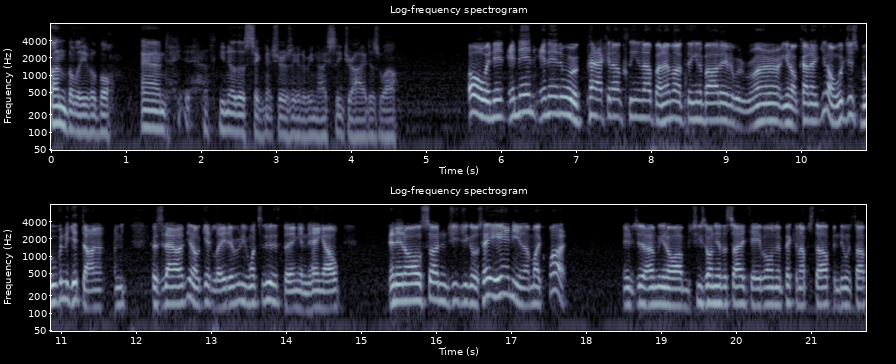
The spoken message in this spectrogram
unbelievable. And eh, you know those signatures are going to be nicely dried as well. Oh, and then and then and then we're packing up, cleaning up, and I'm not thinking about it. We're running, you know, kind of, you know, we're just moving to get done because now, you know, get late. Everybody wants to do the thing and hang out. And then all of a sudden, Gigi goes, "Hey, Andy," and I'm like, "What?" And she, um, you know, um, she's on the other side of the table and then picking up stuff and doing stuff,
